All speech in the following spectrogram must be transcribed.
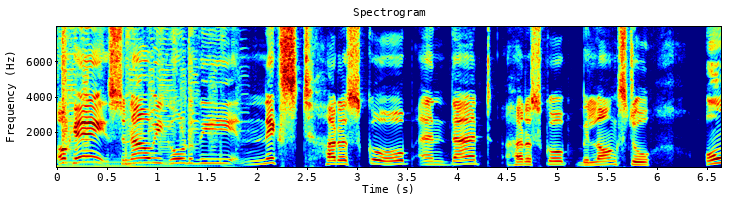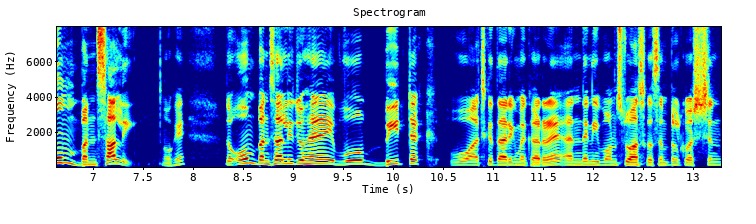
Okay, so now we go to the next horoscope, and that horoscope belongs to Om Bansali okay तो ओम बंसाली जो है, वो बी टेक वो आज की तारीख में कर रहे हैं and then he wants to ask a simple question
